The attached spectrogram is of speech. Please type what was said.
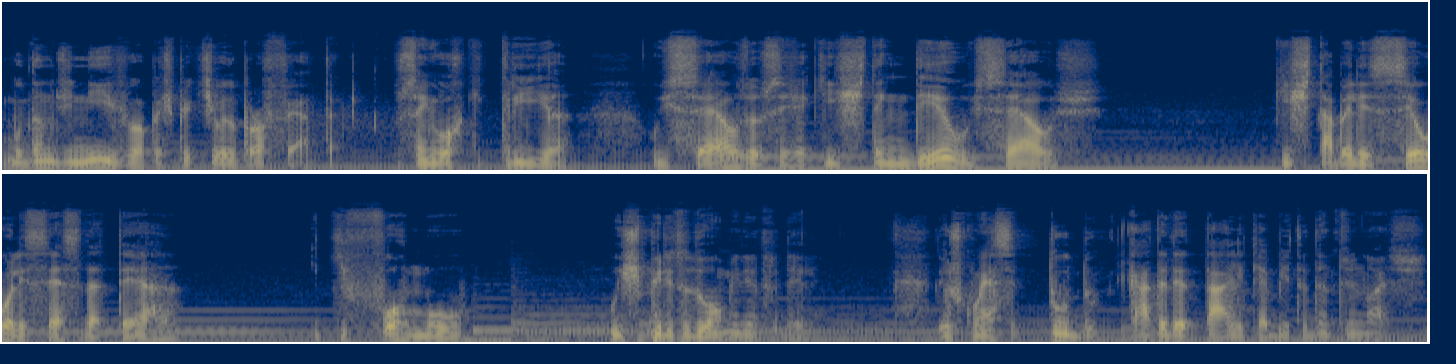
mudando de nível a perspectiva do profeta. O Senhor que cria os céus, ou seja, que estendeu os céus, que estabeleceu o alicerce da terra e que formou o espírito do homem dentro dele. Deus conhece tudo, cada detalhe que habita dentro de nós,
